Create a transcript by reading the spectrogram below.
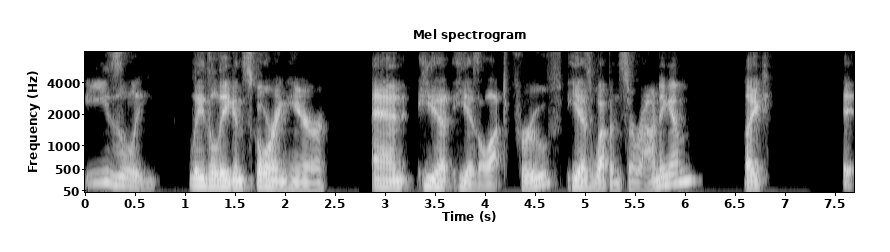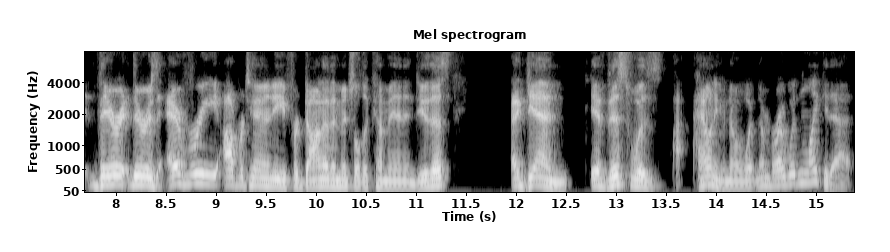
easily lead the league in scoring here, and he he has a lot to prove. He has weapons surrounding him. Like there there is every opportunity for Donovan Mitchell to come in and do this. Again, if this was, I don't even know what number I wouldn't like it at.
